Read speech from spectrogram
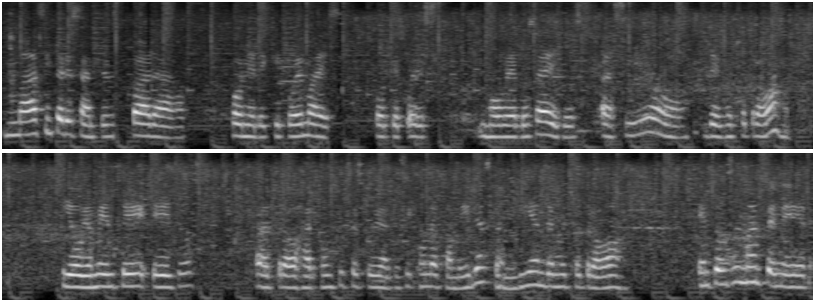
más interesantes para con el equipo de maestros, porque pues moverlos a ellos ha sido de mucho trabajo. Y obviamente ellos al trabajar con sus estudiantes y con las familias también de mucho trabajo. Entonces mantener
